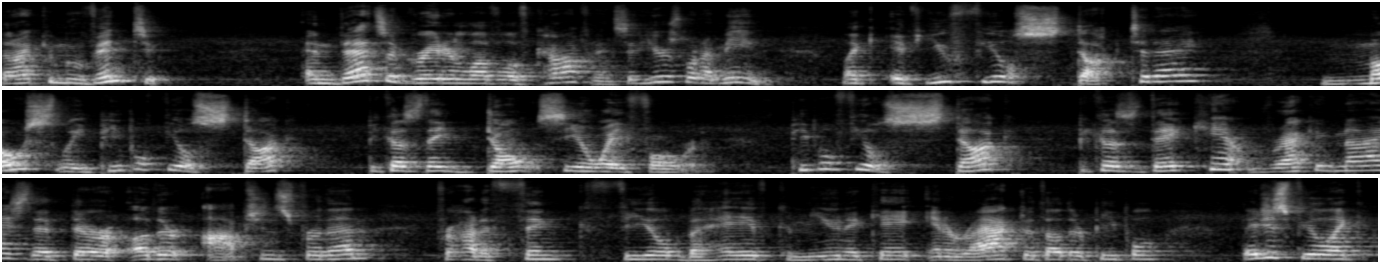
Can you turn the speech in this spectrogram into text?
that I can move into? And that's a greater level of confidence. And here's what I mean like, if you feel stuck today, mostly people feel stuck because they don't see a way forward. People feel stuck because they can't recognize that there are other options for them for how to think, feel, behave, communicate, interact with other people. They just feel like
